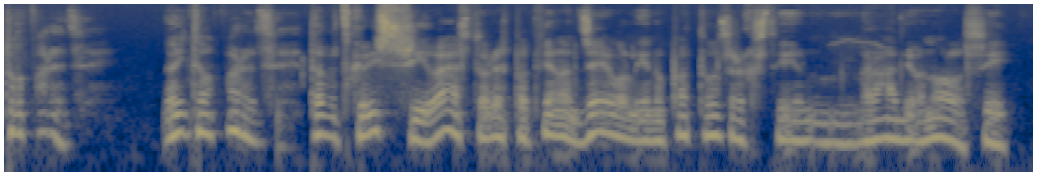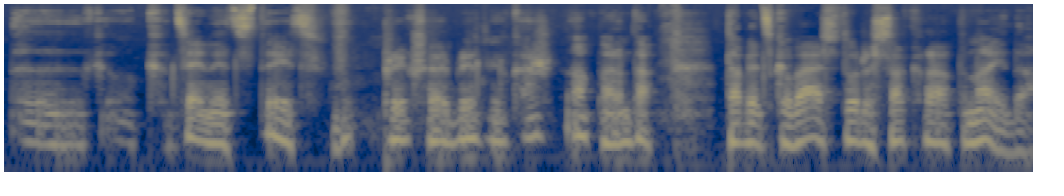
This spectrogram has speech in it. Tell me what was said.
to paredzēja. Viņi to paredzēja. Tāpēc, ka viss šī vēsture, es pat vienā dzēvolī, nu pat uzrakstīju, rādio nolasīju, kad dzēnietis teica, priekšā ir briesmīgi karš, apmēram tā. Tāpēc, ka vēsture sakrāta naidā.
